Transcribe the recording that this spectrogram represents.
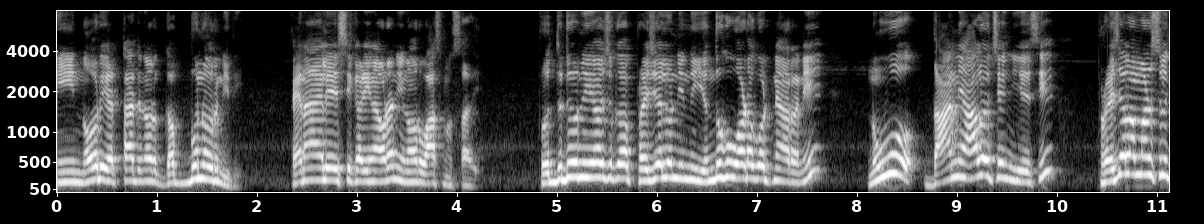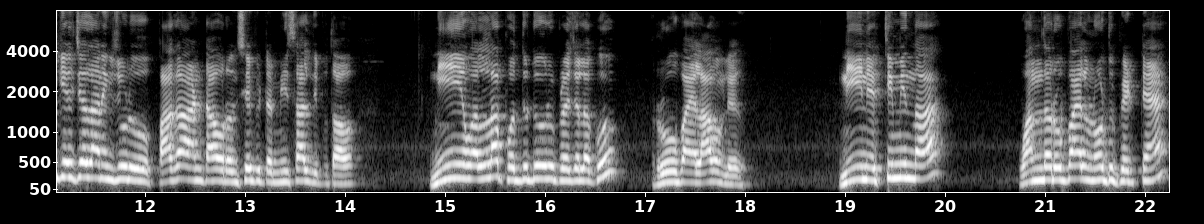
నీ నోరు ఎట్టాటి నోరు? గబ్బు నోరు నీది. పెనాయిలేసి కడిగినా కూడా నీ నోరు వాసన వస్తుంది. ప్రొద్దుటూరు నియోజక ప్రజలు నిన్ను ఎందుకు ఓడగొట్టినారని నువ్వు దాన్ని ఆలోచన చేసి ప్రజల మనసులు గెలిచేదానికి చూడు పగ అంటావు రెండుసేపు ఇట్ట మీసాలు తిప్పుతావు. నీ వల్ల పొద్దుటూరు ప్రజలకు రూపాయి లాభం లేదు. నీ నెత్తి మీద వంద రూపాయల నోటు పెట్టా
